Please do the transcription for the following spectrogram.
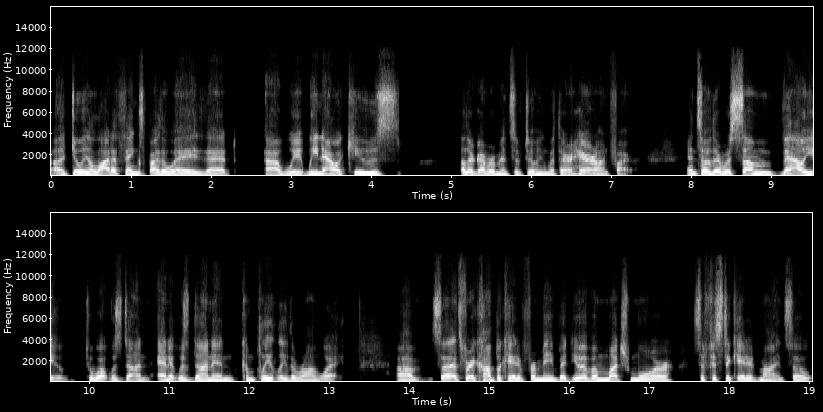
uh, doing a lot of things, by the way, that uh, we, we now accuse other governments of doing with their hair on fire. And so there was some value to what was done, and it was done in completely the wrong way. Um, so that's very complicated for me, but you have a much more sophisticated mind. So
